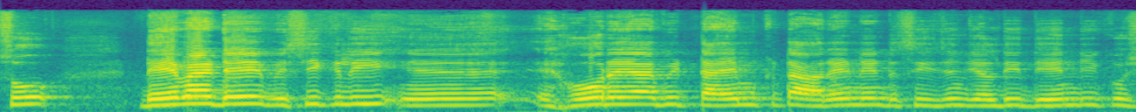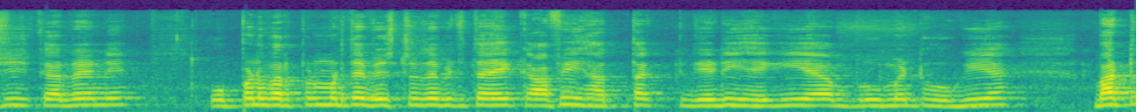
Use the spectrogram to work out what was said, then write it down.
ਸੋ ਡੇ ਬਾਏ ਡੇ ਬੇਸਿਕਲੀ ਹੋ ਰਿਹਾ ਵੀ ਟਾਈਮ ਘਟਾ ਰਹੇ ਨੇ ਡਿਸੀਜਨ ਜਲਦੀ ਦੇਣ ਦੀ ਕੋਸ਼ਿਸ਼ ਕਰ ਰਹੇ ਨੇ। ਓਪਨ ਵਰਕ ਪਰਮਿਟ ਤੇ ਵਿਜ਼ਟਰ ਦੇ ਵਿੱਚ ਤਾਂ ਇਹ ਕਾਫੀ ਹੱਦ ਤੱਕ ਜਿਹੜੀ ਹੈਗੀ ਆ ਇੰਪਰੂਵਮੈਂਟ ਹੋ ਗਈ ਆ। ਬਟ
